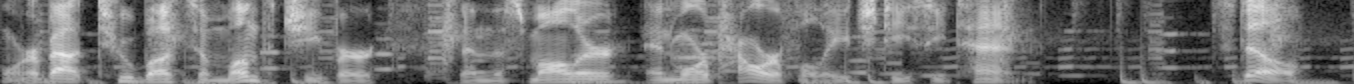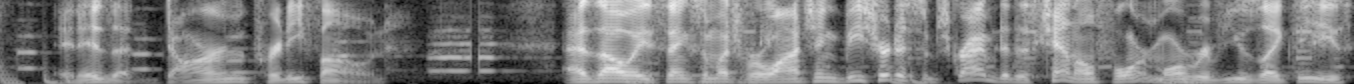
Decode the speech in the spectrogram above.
or about 2 bucks a month cheaper, than the smaller and more powerful HTC 10. Still, it is a darn pretty phone. As always, thanks so much for watching. Be sure to subscribe to this channel for more reviews like these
